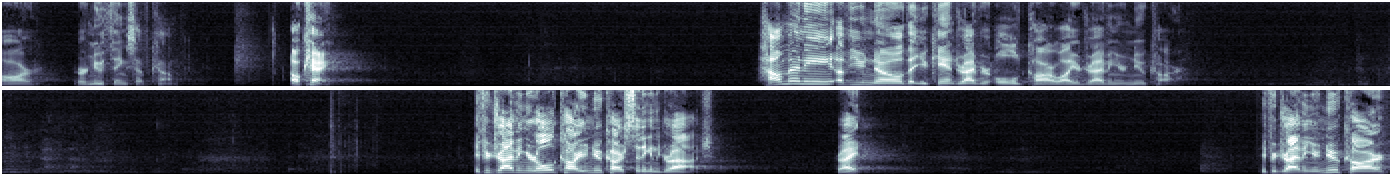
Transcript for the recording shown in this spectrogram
are, or new things have come. Okay. How many of you know that you can't drive your old car while you're driving your new car? If you're driving your old car, your new car is sitting in the garage right? If you're driving your new car,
